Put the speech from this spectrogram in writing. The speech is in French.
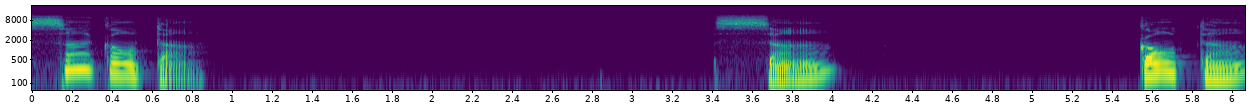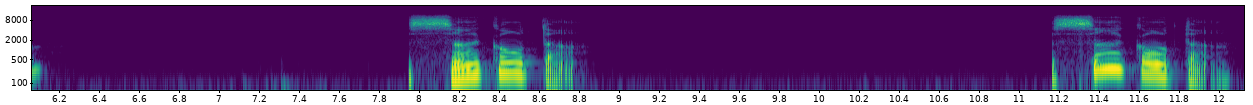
Saint-Quentin. Saint Quentin Saint-Quentin Saint-Quentin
